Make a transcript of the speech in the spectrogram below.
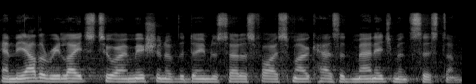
and the other relates to omission of the deemed to satisfy smoke hazard management system.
